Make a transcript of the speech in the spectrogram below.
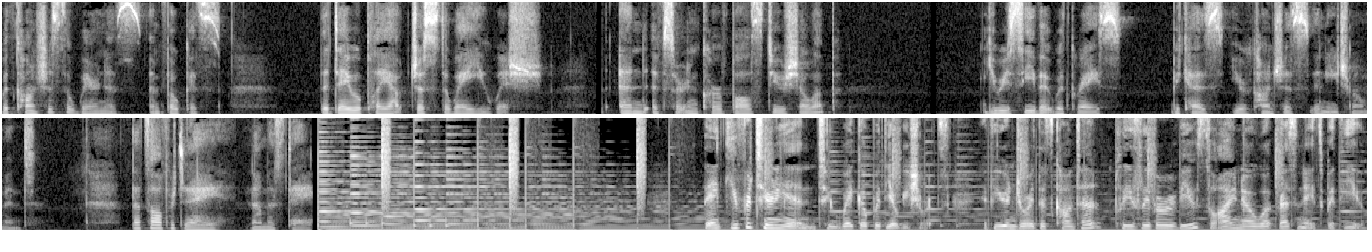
With conscious awareness and focus, the day will play out just the way you wish. And if certain curveballs do show up, you receive it with grace because you're conscious in each moment. That's all for today. Namaste. Thank you for tuning in to Wake Up with Yogi Shorts. If you enjoyed this content, please leave a review so I know what resonates with you.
